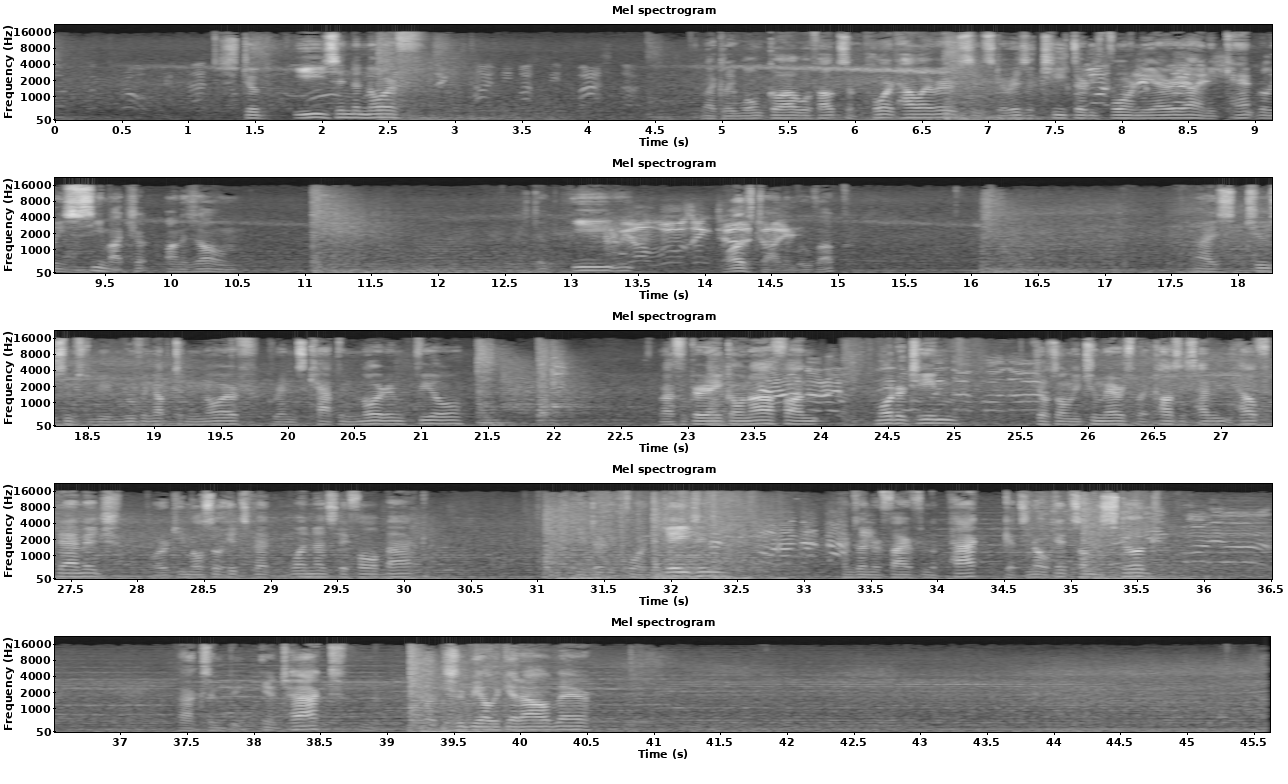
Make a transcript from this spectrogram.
Still ease in the north. Likely won't go out without support, however, since there is a T-34 in the area and he can't really see much on his own. E are losing was trying to move up. Nice 2 seems to be moving up to the north. Grin's Captain northern field. Rifle grenade going off on mortar team. Kills only two members but causes heavy health damage. Mortar team also hits vet 1 as they fall back. T-34 engaging. Comes under fire from the pack. Gets no hits on the Stug. Pack's in being attacked. But should be able to get out of there.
